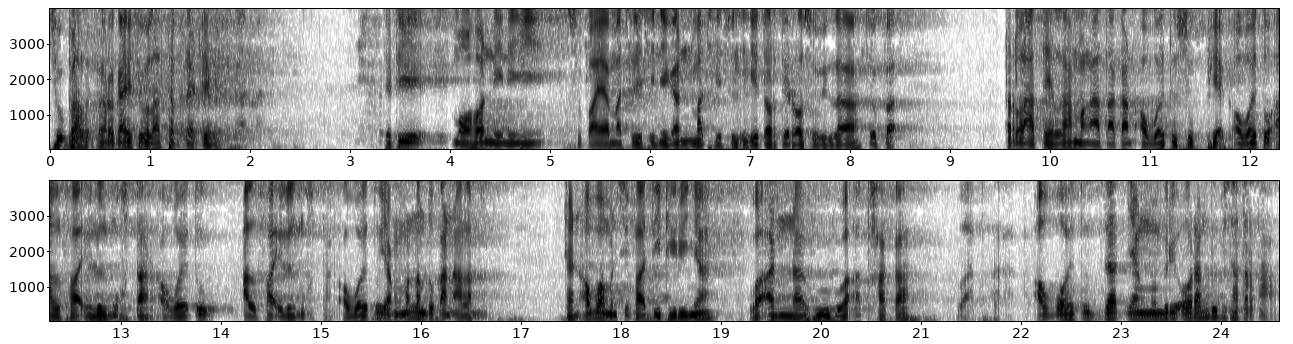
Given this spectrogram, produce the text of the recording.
Subal barokai suladab tadi. Jadi mohon ini supaya majelis ini kan majlisul ilitorti Rasulullah coba terlatihlah mengatakan Allah itu subjek, Allah itu alfa ilul mukhtar, Allah itu alfa ilul mukhtar, Allah itu yang menentukan alam ini. Dan Allah mensifati dirinya wa annahu huwa adhaka wa abka. Allah itu zat yang memberi orang itu bisa tertawa.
